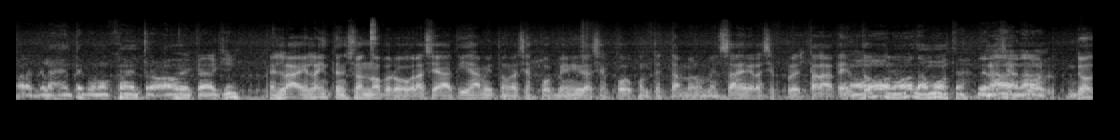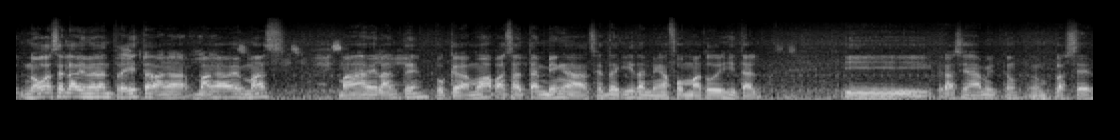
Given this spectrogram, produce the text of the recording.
para que la gente conozca el trabajo de cada quien. Es la, es la intención, ¿no? Pero gracias a ti, Hamilton, gracias por venir, gracias por contestarme los mensajes, gracias por estar atento. No, no, estamos de nada, Gracias de nada. por- yo- no va a ser la primera entrevista, van a, van a ver más más adelante, porque vamos a pasar también a hacer de aquí también a formato digital. Y gracias Hamilton, es un placer,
